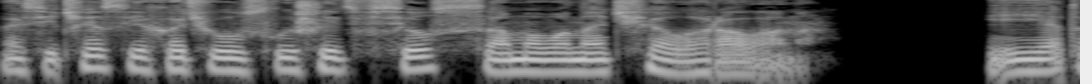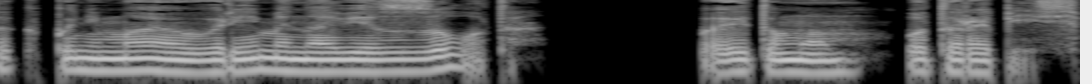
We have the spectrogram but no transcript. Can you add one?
А сейчас я хочу услышать все с самого начала, Ролана. И я так понимаю, время на вес золота. Поэтому поторопись».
